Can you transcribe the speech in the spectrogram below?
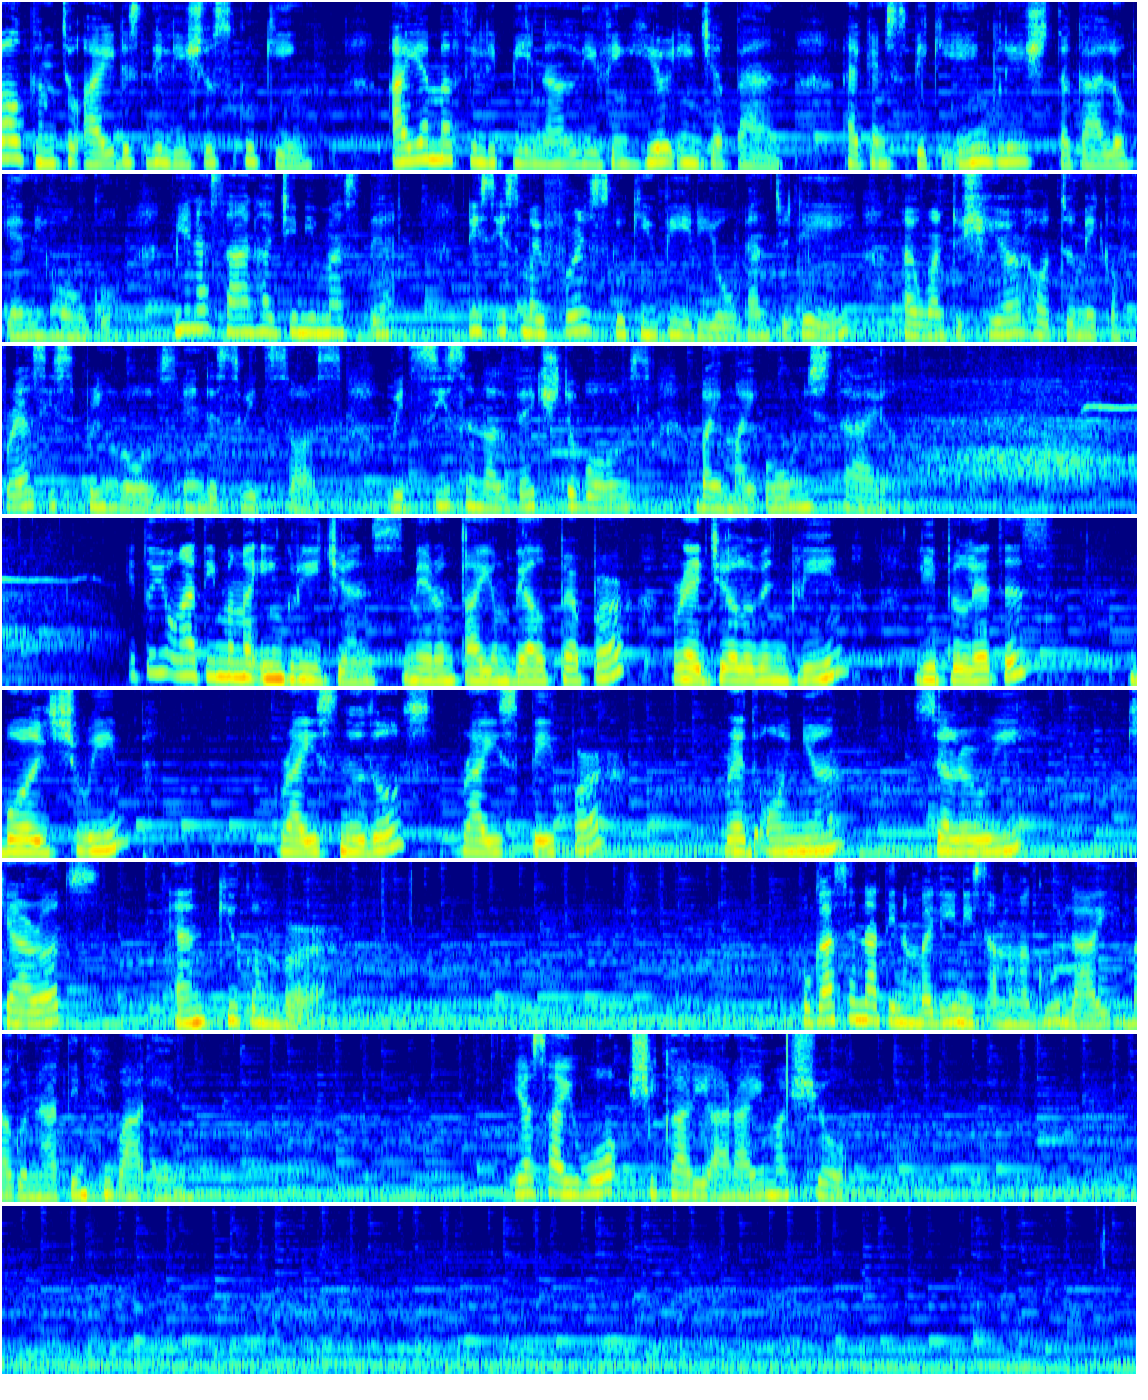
Welcome to Aida's Delicious Cooking. I am a Filipina living here in Japan. I can speak English, Tagalog, and Nihongo. Minasan hajimimashite. This is my first cooking video and today I want to share how to make a fresh spring rolls in the sweet sauce with seasonal vegetables by my own style. Ito yung ating mga ingredients. Meron tayong bell pepper, red, yellow, and green, leafy lettuce, boiled shrimp, rice noodles, rice paper, red onion, celery, carrots, and cucumber. Hugasan natin ng malinis ang mga gulay bago natin hiwain. Yasai wo shikari arai mashou.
